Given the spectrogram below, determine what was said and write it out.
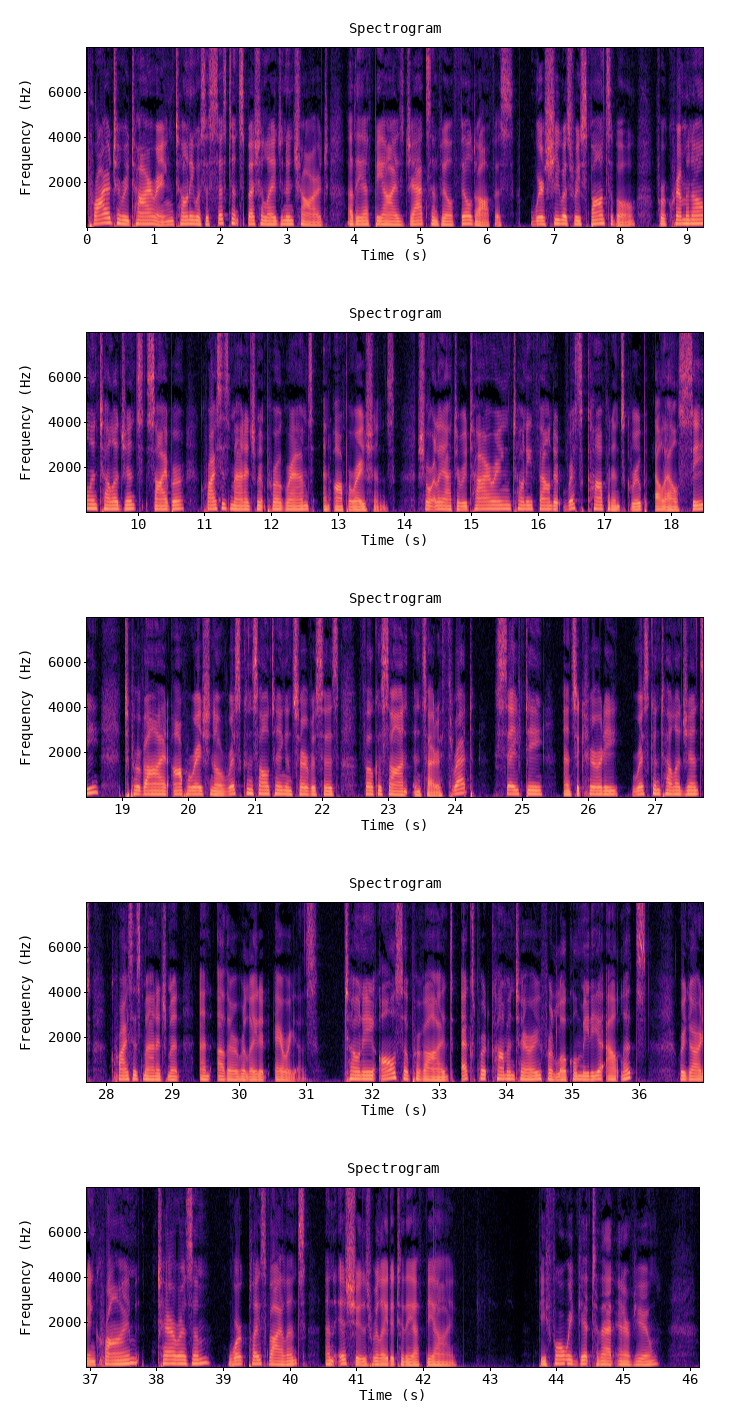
Prior to retiring, Toni was Assistant Special Agent in charge of the FBI's Jacksonville field office, where she was responsible for criminal intelligence, cyber, crisis management programs, and operations. Shortly after retiring, Toni founded Risk Confidence Group LLC to provide operational risk consulting and services focused on insider threat, safety, and security risk intelligence, crisis management, and other related areas. Toni also provides expert commentary for local media outlets regarding crime, terrorism, workplace violence, and issues related to the FBI. Before we get to that interview,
